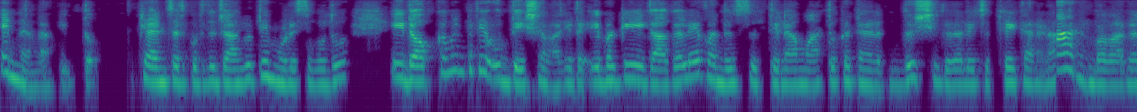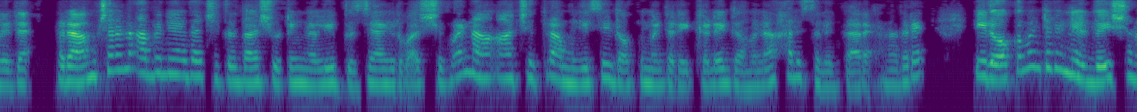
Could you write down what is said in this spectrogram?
ಎನ್ನಲಾಗಿತ್ತು. ಕ್ಯಾನ್ಸರ್ ಕುರಿತು ಜಾಗೃತಿ ಮೂಡಿಸುವುದು ಈ ಡಾಕ್ಯುಮೆಂಟರಿ ಉದ್ದೇಶವಾಗಿದೆ. ಈ ಬಗ್ಗೆ ಈಗಾಗಲೇ ಒಂದು ಸುತ್ತಿನ ಮಾತುಕತೆ ನಡೆದಿದ್ದು ಶೀಘ್ರದಲ್ಲಿ ಚಿತ್ರೀಕರಣ ಆರಂಭವಾಗಲಿದೆ. ರಾಮ್ ಚರಣ್ ಅಭಿನಯದ ಚಿತ್ರದ ಶೂಟಿಂಗ್ನಲ್ಲಿ ಬ್ಯುಸಿಯಾಗಿರುವ ಶಿವಣ್ಣ ಆ ಚಿತ್ರ ಮುಗಿಸಿ ಡಾಕ್ಯುಮೆಂಟರಿ ಕಡೆ ಗಮನ ಹರಿಸಲಿದ್ದಾರೆ. ಆದರೆ ಈ ಡಾಕ್ಯುಮೆಂಟರಿ ನಿರ್ದೇಶನ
